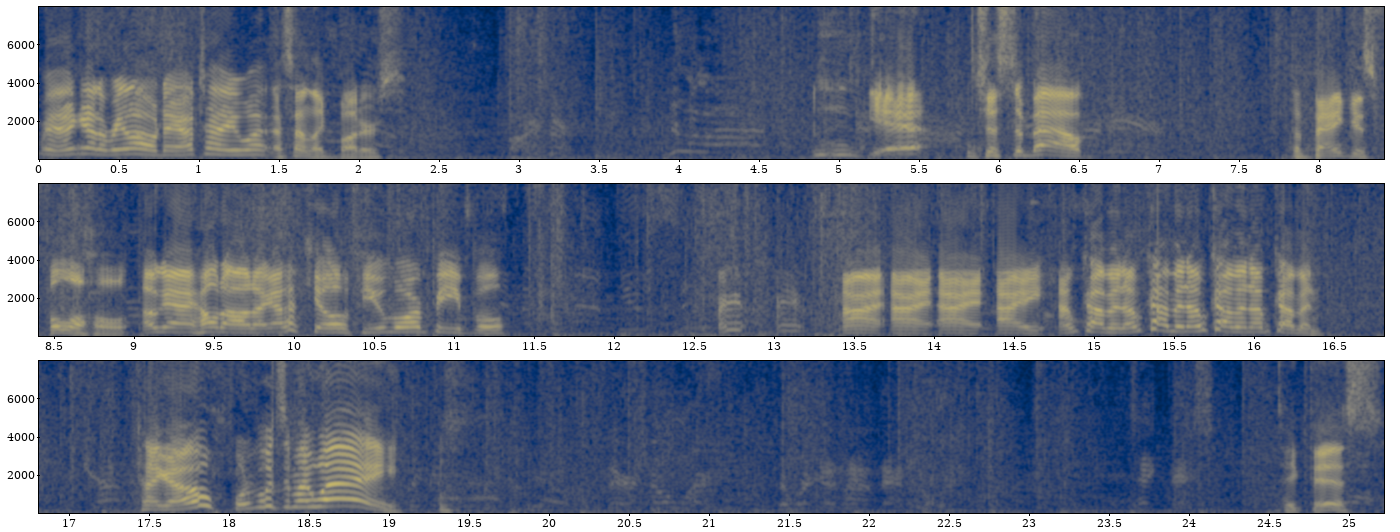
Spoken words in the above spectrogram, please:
Man, I gotta reload there. I'll tell you what. That sounded like Butters. Mm, Yeah, just about. The bank is full of holes. Okay, hold on. I gotta kill a few more people. All right, all right, all right, all right. I'm coming. I'm coming. I'm coming. I'm coming. Can I go? What, what's in my way? Take this.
